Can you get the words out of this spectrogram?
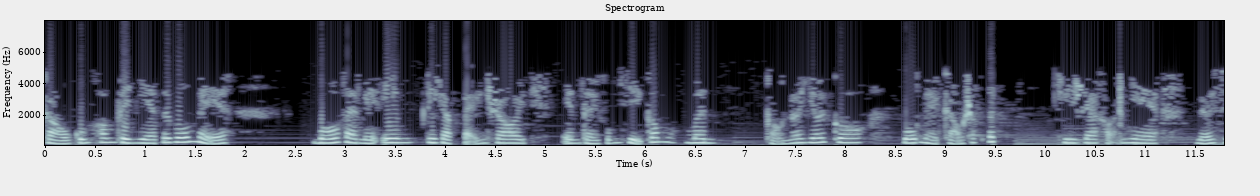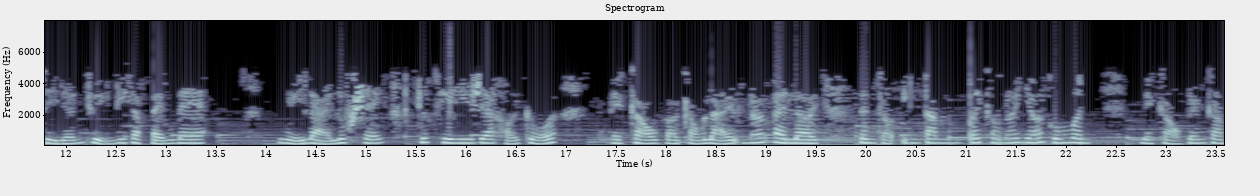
cậu cũng không về nhà với bố mẹ. Bố và mẹ em đi gặp bạn rồi, em về cũng chỉ có một mình. Cậu nói với cô, bố mẹ cậu rất ít khi ra khỏi nhà, nói gì đến chuyện đi gặp bạn bè. Nghĩ lại lúc sáng, trước khi đi ra khỏi cửa, mẹ cậu gọi cậu lại nói vài lời, nên cậu yên tâm với câu nói dối của mình. Mẹ cậu đang cầm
